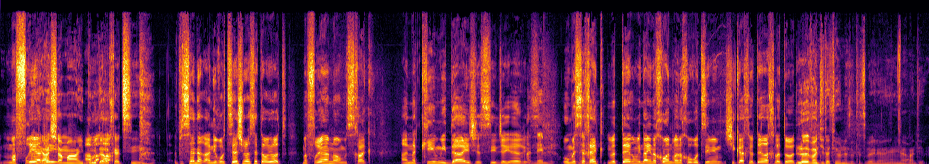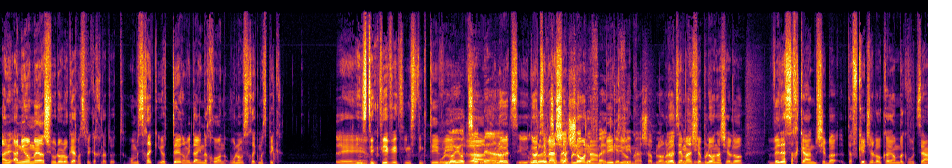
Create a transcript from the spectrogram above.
מפריע לי... היה שם עיבוד על החצי. בסדר, אני רוצה שהוא יעשה טעויות. מפריע לנו המשחק ענקי מדי של סי.ג'יי אריס. אנמי. הוא משחק יותר מדי נכון, ואנחנו רוצים שייקח יותר החלטות. לא הבנתי את הטיעון הזה, תסביר לי, אני לא הבנתי. אני, אני אומר שהוא לא לוקח מספיק החלטות. הוא משחק יותר מדי נכון, והוא לא משחק מספיק... אה, אינסטינקטיבית? אינסטינקטיבי, הוא לא יוצא רע, מה- הוא לא יוצא, הוא הוא לא לא יוצא מהשבלונה, מהשטף ההתקפי, בדיוק. מהשבלונה הוא לא יוצא. מהשבלונה שלו, וזה שחקן שבתפקיד שלו כיום בקבוצה,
